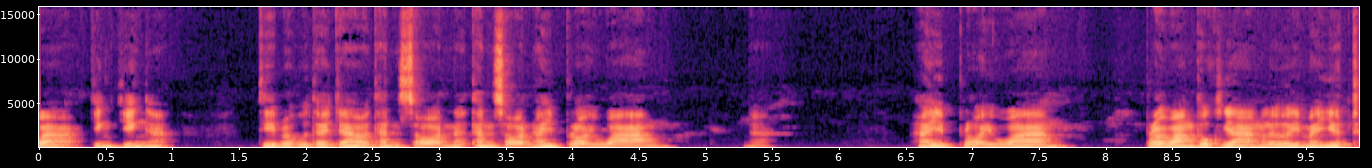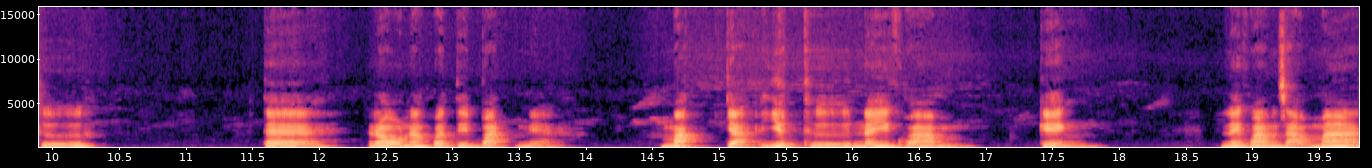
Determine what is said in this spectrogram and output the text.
ว่าจริง ๆ อะ ที่พระพุทธเจ้าท่านสอนนะท่านสอนให้ปล่อยวางนะให้ปล่อยวาง ปล่อยวางทุกอย่างเลยไม่ยึดถือ แต่เรานักปฏิบัติเนี่ย มักจะยึดถือในความเก่ง ในความสามารถ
